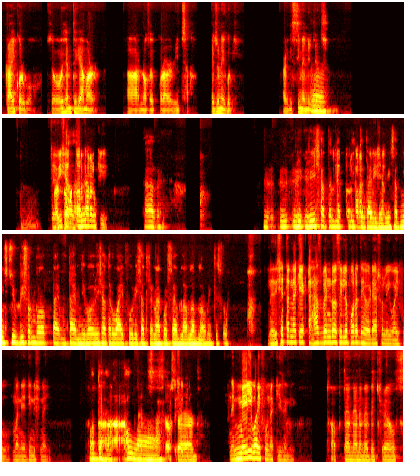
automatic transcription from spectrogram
ট্রাই করব। সো ওইখান থেকে আমার নো ফ্যাপ করার ইচ্ছা। এজন্যই করি। আর কি সিমেন্ট টেনশন কারণ কি? আর লিখতে টাইম রিশাদ? রিশাদ নিশ্চয়ই ভীষণ বড় টাইম টাইম দিব রিশাতের ওয়াইফ না করছে ব্লা ব্লা ব্লা অনেক কিছু। নাকি একটা হাজবেন্ডও ছিল পরে দেখো এটা আসলে ওয়াইফু মানে জিনিস নাই। আল্লাহ। মানে মেল ওয়াইফু নাকি জানি। Top 10 anime betrayals.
